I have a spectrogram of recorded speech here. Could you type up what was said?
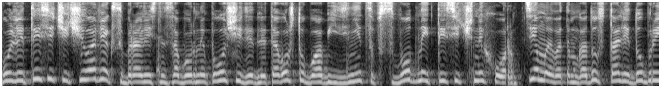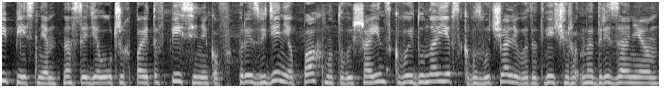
Более тысячи человек собрались на Соборной площади для того, чтобы объединиться в сводный тысячный хор. Темой в этом году стали добрые песни. Наследие лучших поэтов-песенников. Произведения Пахмутова, Шаинского и Дунаевского звучали в этот вечер над Рязанью.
